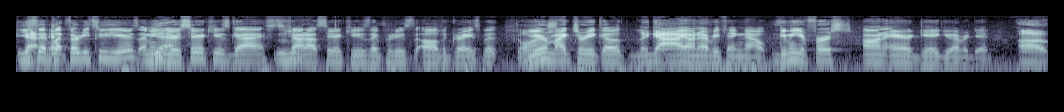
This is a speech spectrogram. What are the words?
You Yeah. said what, 32 years? I mean, Yeah. Mm-hmm. you're a Syracuse guy. Shout out Syracuse. They produced all the greats. But you're Mike Tirico, the guy on everything now. Give me your first on-air gig you ever did. Uh,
